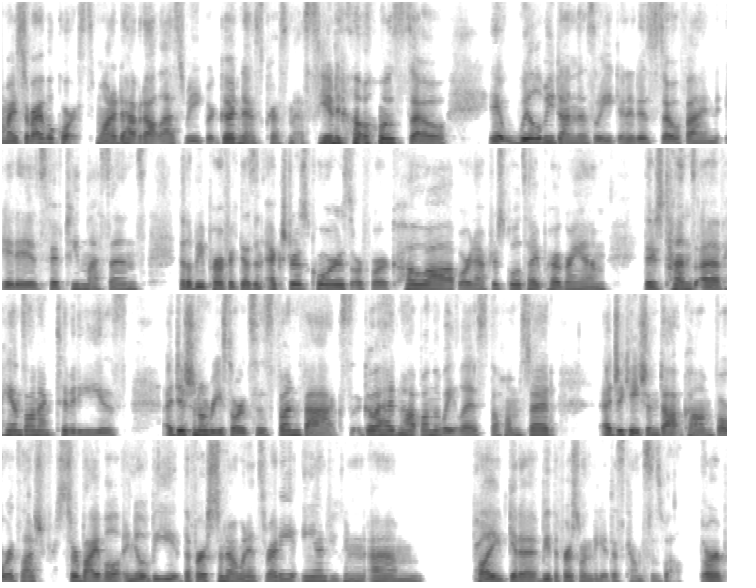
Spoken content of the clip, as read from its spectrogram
my survival course wanted to have it out last week, but goodness, Christmas, you know? so it will be done this week and it is so fun. It is 15 lessons that'll be perfect as an extras course or for a co op or an after school type program. There's tons of hands on activities, additional resources, fun facts. Go ahead and hop on the waitlist, the homestead education.com forward slash survival and you'll be the first to know when it's ready and you can um probably get a be the first one to get discounts as well, or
